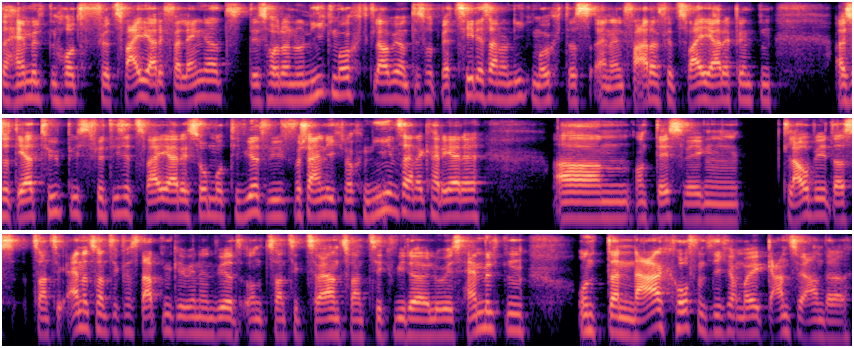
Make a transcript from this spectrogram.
der Hamilton hat für zwei Jahre verlängert. Das hat er noch nie gemacht, glaube ich. Und das hat Mercedes auch noch nie gemacht, dass einen Fahrer für zwei Jahre binden. Also der Typ ist für diese zwei Jahre so motiviert wie wahrscheinlich noch nie in seiner Karriere. Ähm, und deswegen glaube ich, dass 2021 Verstappen gewinnen wird und 2022 wieder Lewis Hamilton und danach hoffentlich einmal ganz wer anderer.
